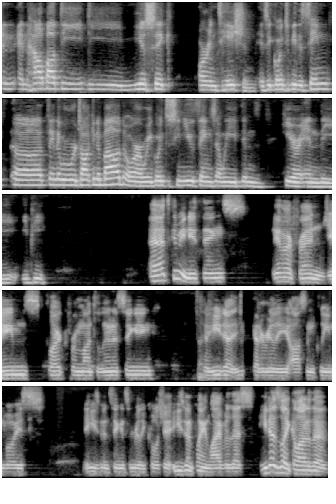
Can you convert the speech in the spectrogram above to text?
and and how about the the music orientation is it going to be the same uh thing that we were talking about or are we going to see new things that we didn't hear in the ep Uh, it's gonna be new things. We have our friend James Clark from Monte Luna singing. So he does. He's got a really awesome, clean voice. He's been singing some really cool shit. He's been playing live with us. He does like a lot of the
